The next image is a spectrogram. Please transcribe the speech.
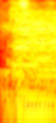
Wait.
